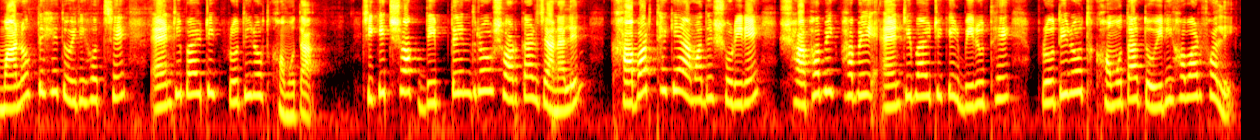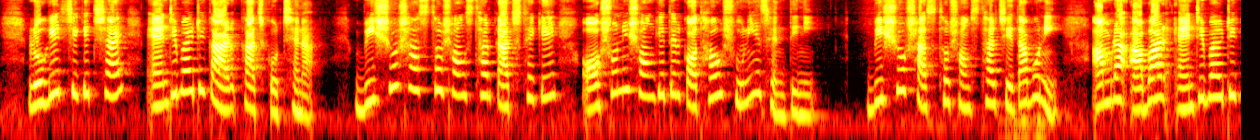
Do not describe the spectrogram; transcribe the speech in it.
মানবদেহে তৈরি হচ্ছে অ্যান্টিবায়োটিক প্রতিরোধ ক্ষমতা। চিকিৎসক দীপ্তেন্দ্র সরকার জানালেন, খাবার থেকে আমাদের শরীরে স্বাভাবিকভাবে অ্যান্টিবায়োটিকের বিরুদ্ধে প্রতিরোধ ক্ষমতা তৈরি হওয়ার ফলে রোগীর চিকিৎসায় অ্যান্টিবায়োটিক আর কাজ করছে না। বিশ্ব স্বাস্থ্য সংস্থার কাছ থেকে অশনি সংকেতের কথাও শুনিয়েছেন তিনি। বিশ্ব স্বাস্থ্য সংস্থার চেতাবনী, আমরা আবার অ্যান্টিবায়োটিক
